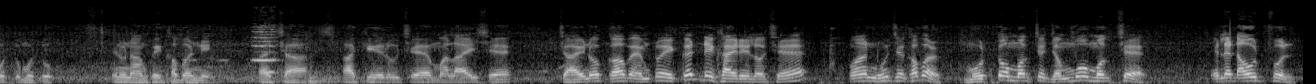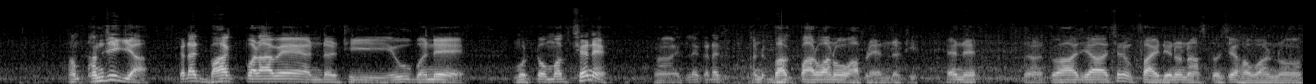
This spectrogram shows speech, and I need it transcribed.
મોટું મોટું. એનું નામ કંઈ ખબર નહીં. અચ્છા, આ કેરું છે, મલાઈ છે. ચાયનો કપ એમ તો એક જ દેખાઈ રહેલો છે, પણ શું છે ખબર? મોટો મગ છે, જમ્બો મગ છે. એટલે ડાઉટફુલ સમજી ગયા? કદાચ ભાગ પડાવે અંદરથી, એવું બને. મોટો મગ છે ને, હા, એટલે કદાચ ભાગ પાડવાનો આપણે અંદરથી. હે ને? તો આજે આ છે ને, ફ્રાઈડેનો નાસ્તો છે સવારનો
